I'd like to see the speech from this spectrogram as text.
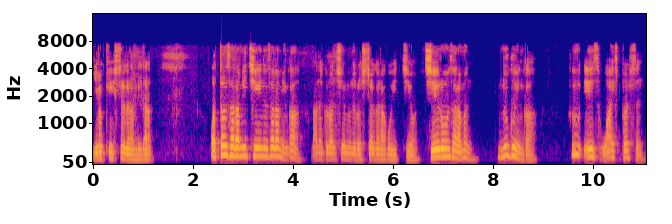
이렇게 시작을 합니다. 어떤 사람이 지혜 있는 사람인가? 라는 그런 질문으로 시작을 하고 있지요. 지혜로운 사람은 누구인가? Who is wise person?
